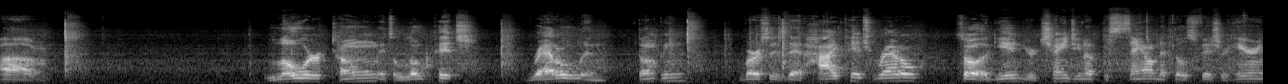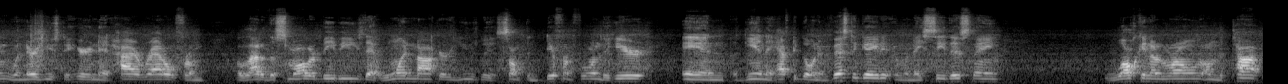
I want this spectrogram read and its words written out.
um, lower tone. It's a low pitch rattle and thumping versus that high pitch rattle so again, you're changing up the sound that those fish are hearing when they're used to hearing that high rattle from a lot of the smaller BBs. That one knocker usually is something different for them to hear. And again, they have to go and investigate it. And when they see this thing walking around on the top,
